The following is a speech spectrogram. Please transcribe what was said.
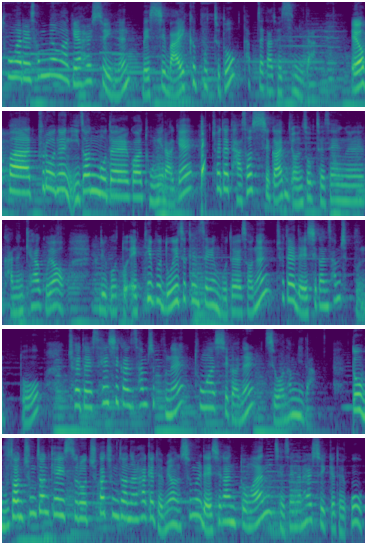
통화를 선명하게 할 수 있는 메시 마이크 포트도 탑재가 됐습니다. 에어팟 프로는 이전 모델과 동일하게 최대 5시간 연속 재생을 가능케 하고요. 그리고 또 액티브 노이즈 캔슬링 모드에서는 최대 4시간 30분, 또 최대 3시간 30분의 통화 시간을 지원합니다. 또 무선 충전 케이스로 추가 충전을 하게 되면 24시간 동안 재생을 할 수 있게 되고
